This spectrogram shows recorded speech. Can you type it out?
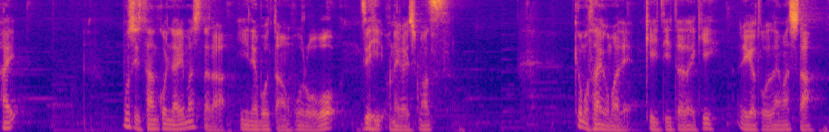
はいもし参考になりましたらいいねボタンフォローをぜひお願いします。今日も最後まで聞いていただきありがとうございました。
